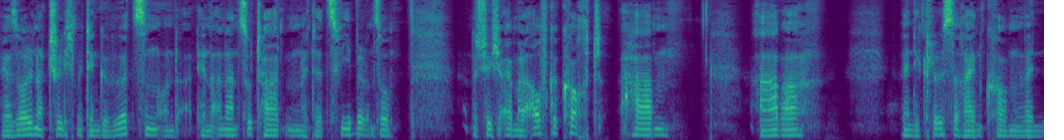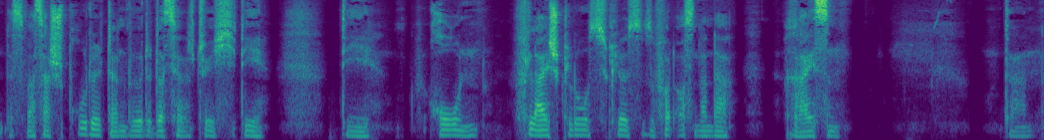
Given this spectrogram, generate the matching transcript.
der soll natürlich mit den Gewürzen und den anderen Zutaten, mit der Zwiebel und so, natürlich einmal aufgekocht haben, aber wenn die Klöße reinkommen, wenn das Wasser sprudelt, dann würde das ja natürlich die, die rohen Fleischklöße sofort auseinander reißen. Dann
